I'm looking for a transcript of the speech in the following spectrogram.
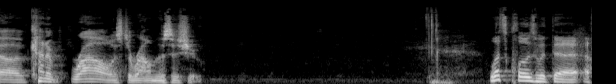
uh, kind of roused around this issue. Let's close with a, a,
